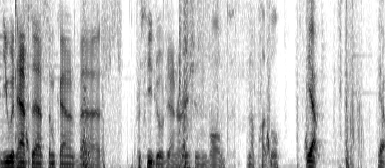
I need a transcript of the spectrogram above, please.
you would have to have some kind of uh, procedural generation involved in a puzzle. yeah, yeah.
